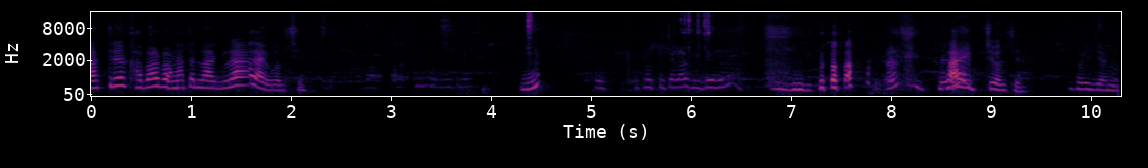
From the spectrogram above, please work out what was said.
রাত্রের খাবার বানাতে লাগলে তাই বলছি। লাইভ চলছে। ওই জন্য।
